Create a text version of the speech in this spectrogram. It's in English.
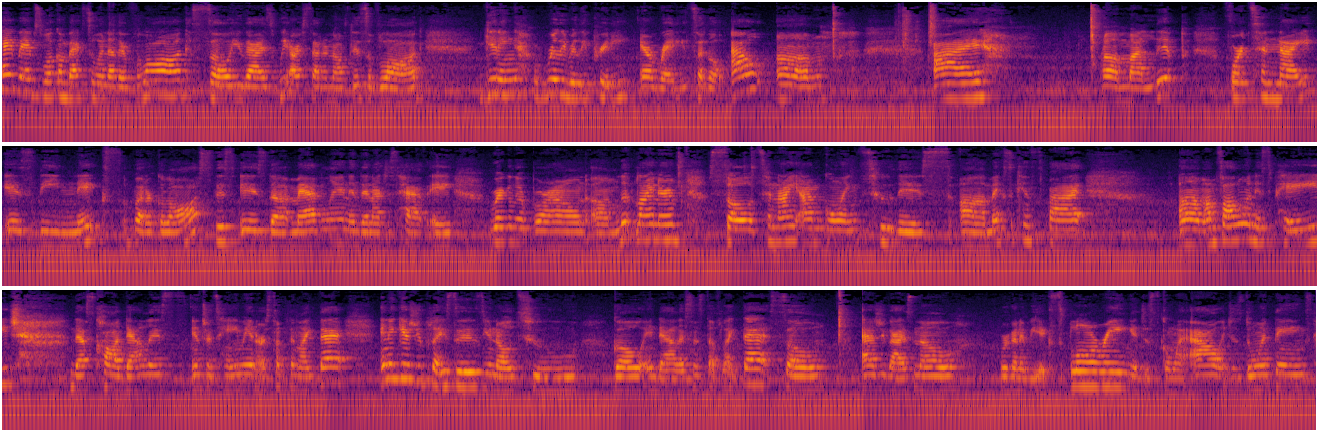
hey babes welcome back to another vlog so you guys we are starting off this vlog getting really really pretty and ready to go out um i um my lip for tonight is the NYX Butter Gloss. This is the Madeleine and then I just have a regular brown um, lip liner. So tonight I'm going to this uh, Mexican spot. Um, I'm following this page that's called Dallas Entertainment or something like that. And it gives you places, you know, to go in Dallas and stuff like that. So as you guys know, we're going to be exploring and just going out and just doing things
